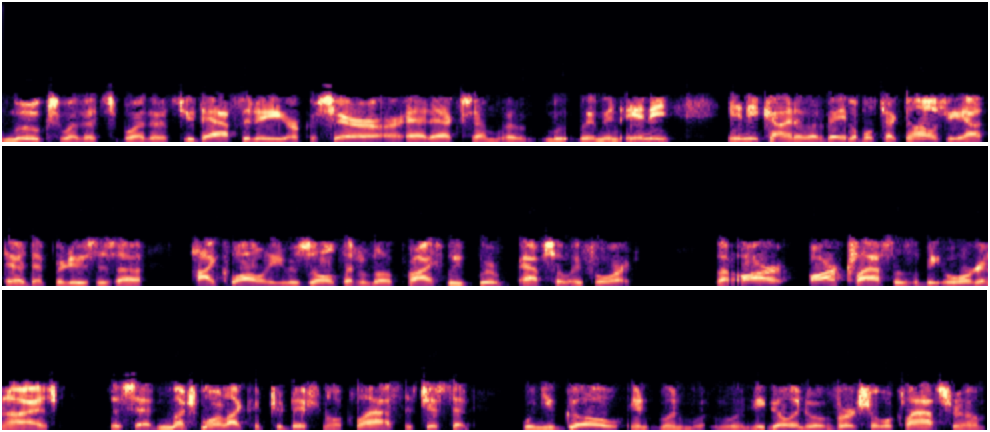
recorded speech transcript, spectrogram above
the MOOCs, whether it's whether it's Udacity or Coursera or edX. Um, I mean, any any kind of available technology out there that produces a high quality result at a low price, we, we're absolutely for it. But our our classes will be organized, as I said, much more like a traditional class. It's just that when you go in, when when you go into a virtual classroom,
